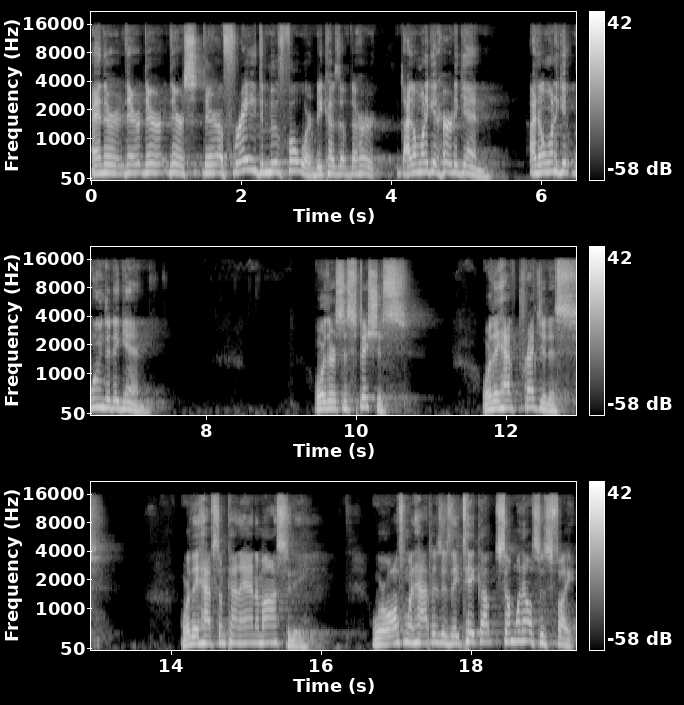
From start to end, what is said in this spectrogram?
And they're, they're, they're, they're, they're afraid to move forward because of the hurt. I don't want to get hurt again. I don't want to get wounded again or they're suspicious, or they have prejudice, or they have some kind of animosity. Or often what happens is they take up someone else's fight.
